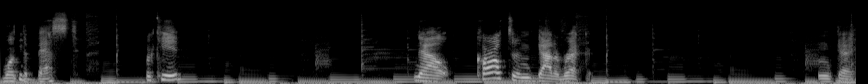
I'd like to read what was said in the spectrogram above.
want the best for Kid? Now, Carlton got a record. Okay.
